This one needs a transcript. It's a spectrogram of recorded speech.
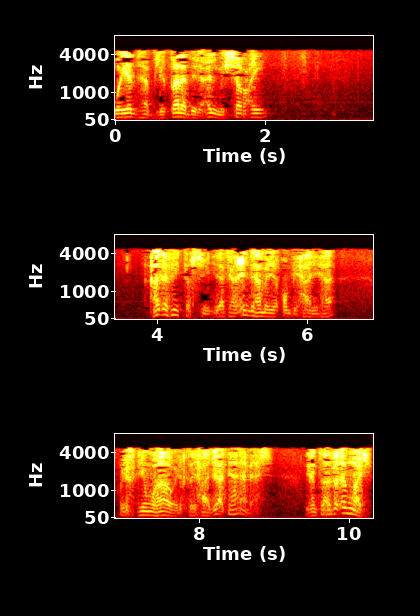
ويذهب لطلب العلم الشرعي؟ هذا فيه التفصيل إذا كان عندها من يقوم بحالها ويخدمها ويقضي حاجاتها لا بأس. لأن طلب العلم واجب.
